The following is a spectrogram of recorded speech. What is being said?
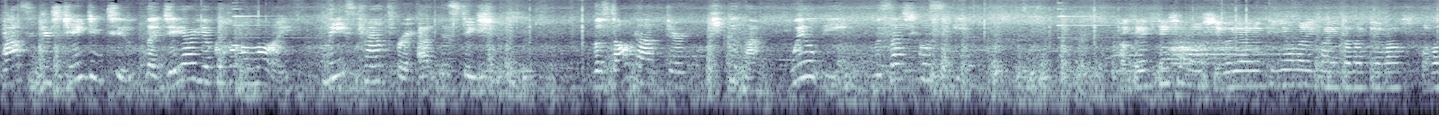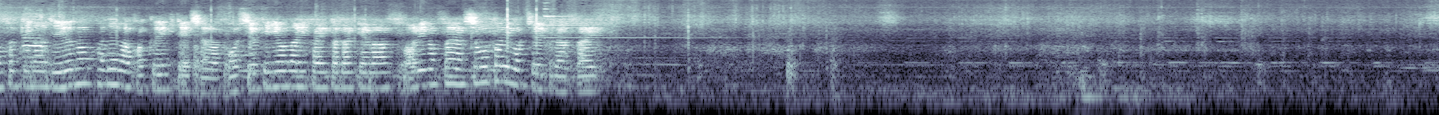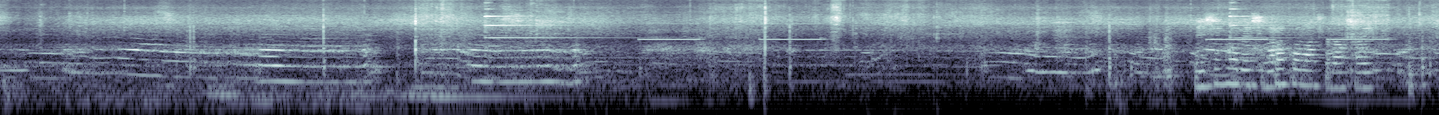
Passengers changing to the JR Yokohama line, please transfer at this station. The stop after Kikuma will be Musashikosugi. 各駅停車の渋谷行きにお乗り換えいただけます。この先の自由が丘での各駅停車は甲州行きにお乗り換えいただけます。お降りの際は足元にご注意ください。しばらくお待ちください。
